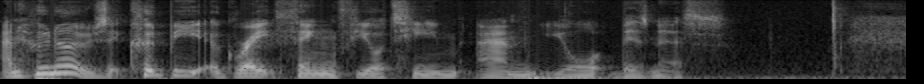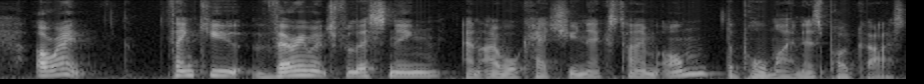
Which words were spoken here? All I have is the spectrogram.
And who knows, it could be a great thing for your team and your business. All right, Thank you very much for listening, and I will catch you next time on the Paul Minors Podcast.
